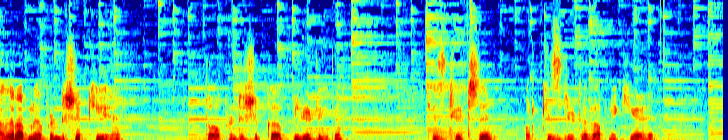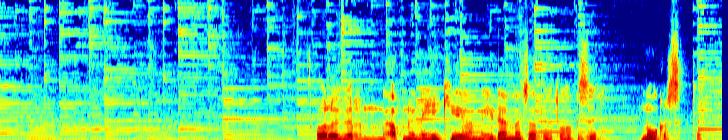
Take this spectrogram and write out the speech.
अगर आपने अप्रेंटिसशिप की है तो अप्रेंटिसशिप का पीरियड लिख दें। किस डेट से और किस डेट तक आपने किया है। और अगर आपने नहीं किया, नहीं डालना चाहते हैं तो आप इसे नो कर सकते हैं।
